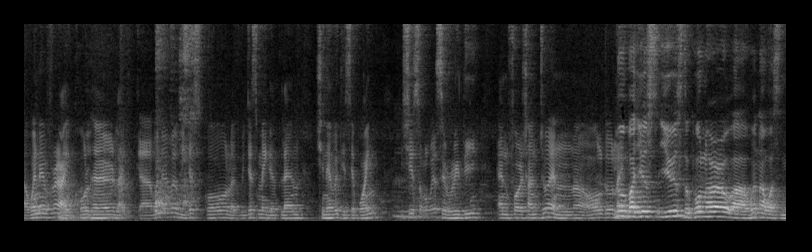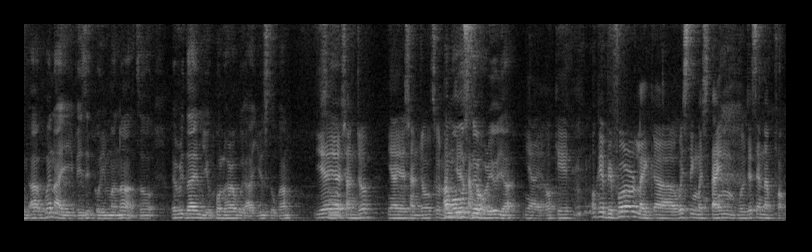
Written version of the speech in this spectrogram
uh, whenever I call her, like uh, whenever we just go, like we just make a plan, she never disappoint. Mm. She's always ready. And for Shanjo and uh, the. like No, but you, you used to call her uh, when I was in, uh, when I visit Kohima na. So every time you call her, we, I used to come. Yeah, so- yeah, Shanjo, yeah, yeah, Shanjo also. Like, I'm yeah, always there for you, yeah. Yeah, yeah, okay, okay. Before like uh, wasting much time, we'll just end up from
